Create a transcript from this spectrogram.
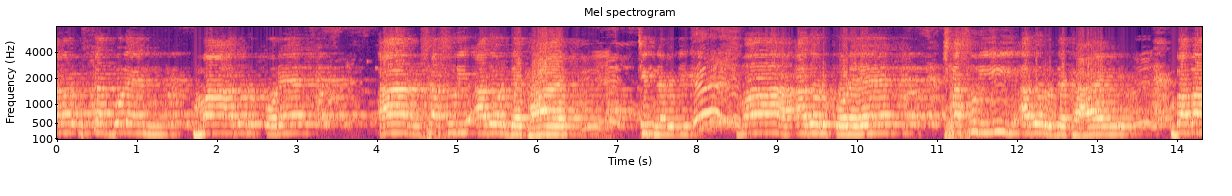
আমার উস্তাদ বলেন মা আদর করে আর শাশুড়ি আদর দেখায়। ঠিক না বেটি? মা আদর করে শাশুড়ি আদর দেখায়। বাবা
